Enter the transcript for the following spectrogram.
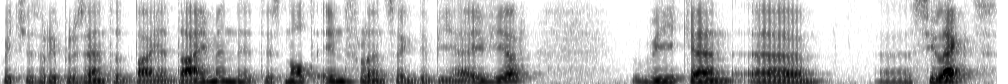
which is represented by a diamond. It is not influencing the behavior. We can uh, uh, select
